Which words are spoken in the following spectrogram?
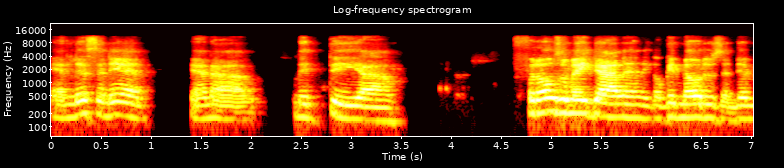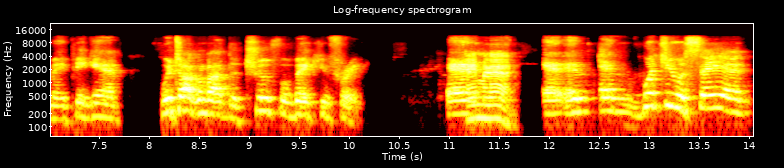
and listen in, and uh, the the uh, for those who may dial in, they go get noticed and then may peek in. We're talking about the truth will make you free. And Amen. and and and what you were saying,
